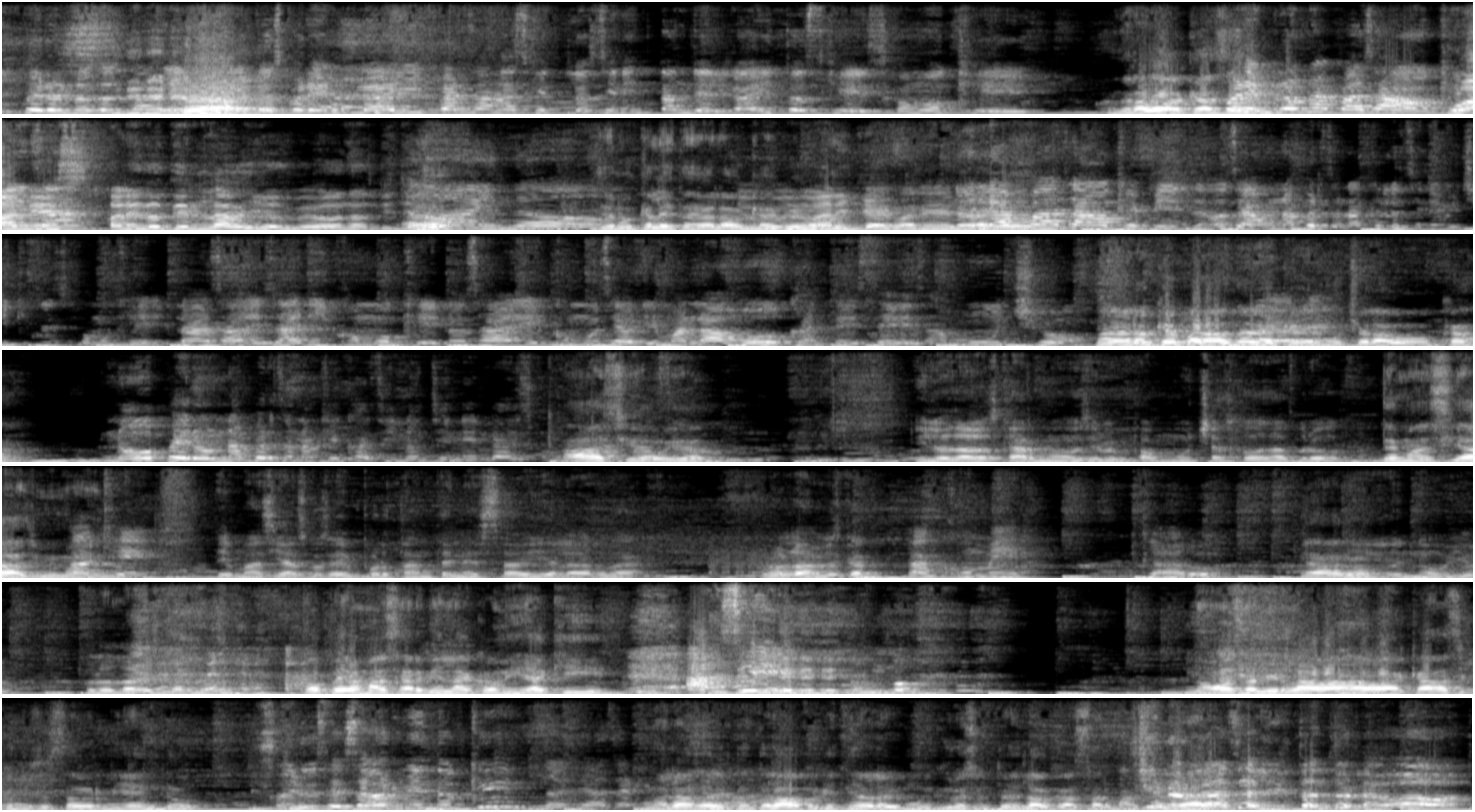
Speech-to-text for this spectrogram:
Pero no son tan delgaditos. Por ejemplo, hay personas que los tienen tan delgaditos que es como que. ¿Dónde la Por ejemplo, me ha pasado que. Juanes, piensan- Juanes no tiene labios, weón, ¿no has pillado? Ay, no. Yo nunca le he tallado la boca Juanes, No le ha pasado que piensa, o sea, una persona que los como que la vas a besar y como que no sabe cómo se abrir más la boca, entonces se besa mucho. No, creo que para uno le ver mucho la boca. No, pero una persona que casi no tiene la Ah, sí, obvio. Y los labios carnudos sirven para muchas cosas, bro. Demasiadas, yo me ¿Para imagino. qué? Demasiadas cosas importantes en esta vida, la verdad. Bro, los labios carnudos, Para comer. claro. Claro. El novio. Pero los labios carnudos. Para poder amasar bien la comida aquí. ¡Ah, sí! No. Va a salir la baba casi cuando se está durmiendo. Cuando se está durmiendo, ¿qué? No le va a hacer No le va a salir tanto la baba porque tiene la labio muy grueso, entonces la boca va a estar más Que no le va a salir tanto la baba.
